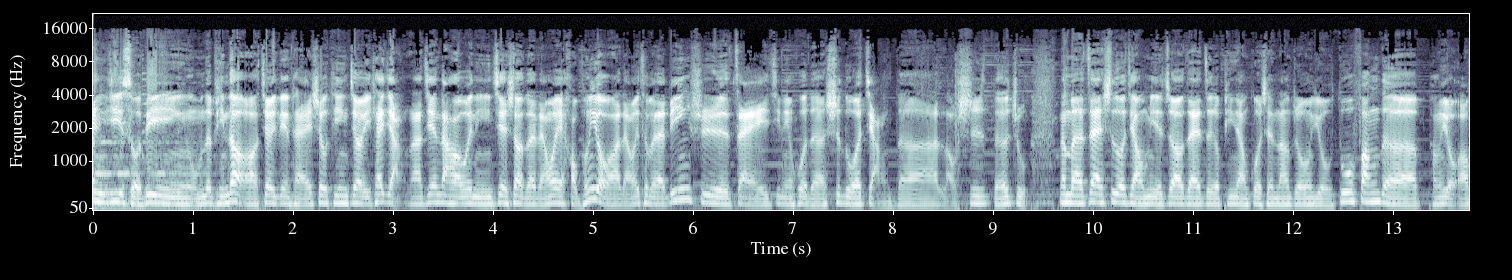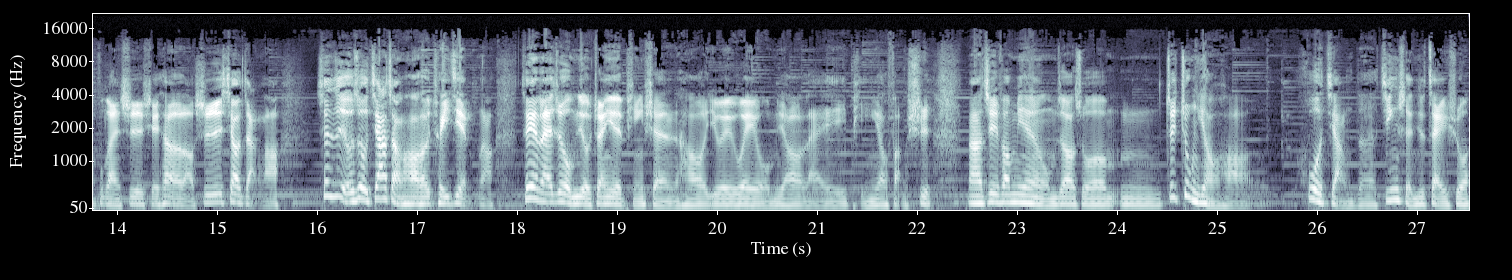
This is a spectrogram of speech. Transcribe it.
欢迎继续锁定我们的频道啊，教育电台收听教育开讲。那今天大华为您介绍的两位好朋友啊，两位特别来宾是在今年获得师铎奖的老师得主。那么在师铎奖，我们也知道，在这个评奖过程当中，有多方的朋友啊，不管是学校的老师、校长啊。甚至有时候家长哈会推荐啊，推荐来之后我们有专业的评审，然后一位一位我们要来评要访视。那这方面我们知道说，嗯，最重要哈，获奖的精神就在于说，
